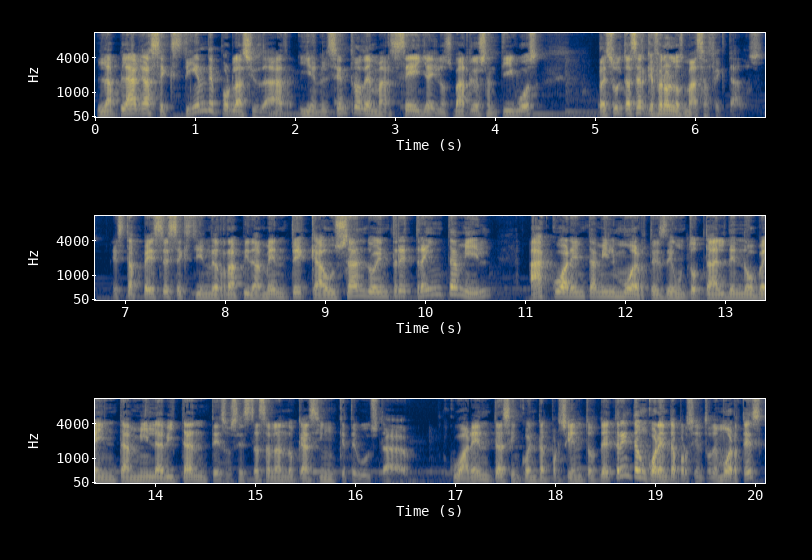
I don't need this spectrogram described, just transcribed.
la plaga se extiende por la ciudad y en el centro de Marsella y los barrios antiguos resulta ser que fueron los más afectados. Esta peste se extiende rápidamente, causando entre 30.000 a 40.000 muertes de un total de 90.000 habitantes. O sea, estás hablando casi un que te gusta 40, 50%, de 30 a un 40% de muertes.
